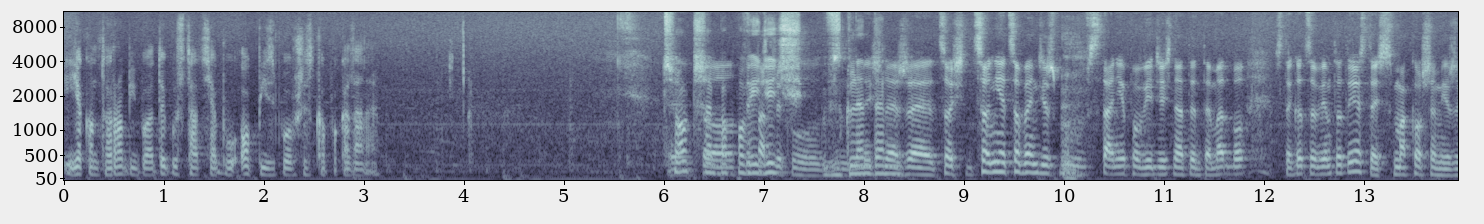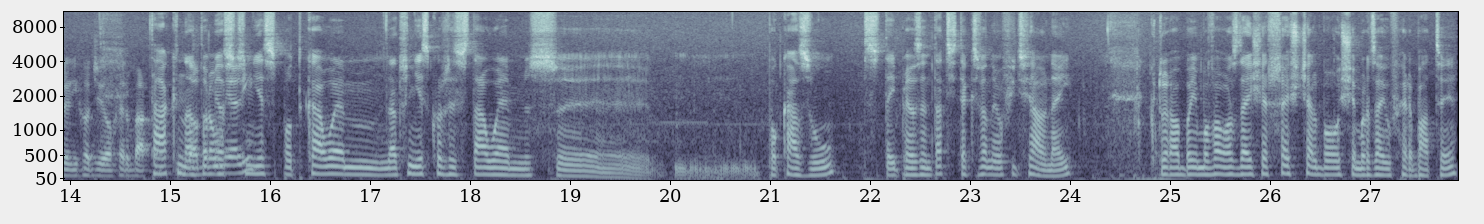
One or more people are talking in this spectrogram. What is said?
i jak on to robi, była degustacja, był opis, było wszystko pokazane. Co E, trzeba powiedzieć Patryku, względem... Myślę, że coś, co nieco będziesz w stanie powiedzieć na ten temat, bo z tego co wiem, to ty jesteś smakoszem, jeżeli chodzi o herbatę. Tak, Dobrą natomiast mieli? nie spotkałem, znaczy nie skorzystałem z y, pokazu, z tej prezentacji tak zwanej oficjalnej, która obejmowała zdaje się 6 albo 8 rodzajów herbaty.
